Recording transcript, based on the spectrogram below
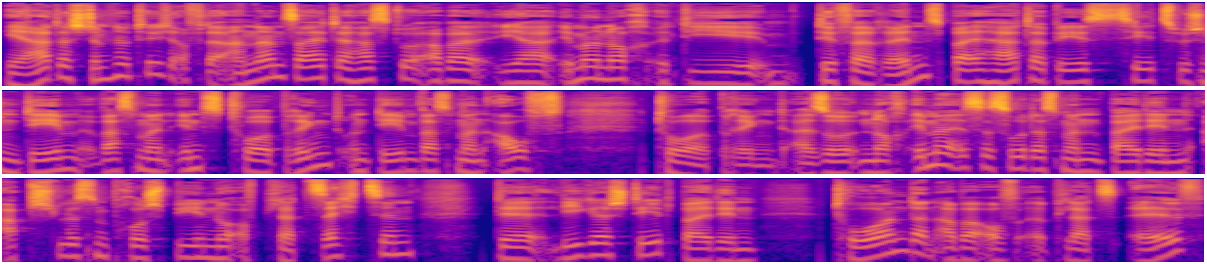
Ja, das stimmt natürlich. Auf der anderen Seite hast du aber ja immer noch die Differenz bei Hertha BSC zwischen dem, was man ins Tor bringt und dem, was man aufs Tor bringt. Also noch immer ist es so, dass man bei den Abschlüssen pro Spiel nur auf Platz 16 der Liga steht, bei den Toren dann aber auf äh, Platz 11,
